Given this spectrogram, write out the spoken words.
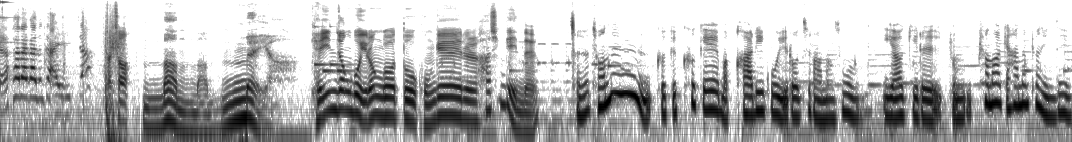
제가 살아가는 거 알죠? 닥쳐 맘맘매야 개인정보 이런 것도 공개를 하신 게 있나요? 저요? 저는 그렇게 크게 막 가리고 이러질 않아서 이야기를 좀 편하게 하는 편인데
